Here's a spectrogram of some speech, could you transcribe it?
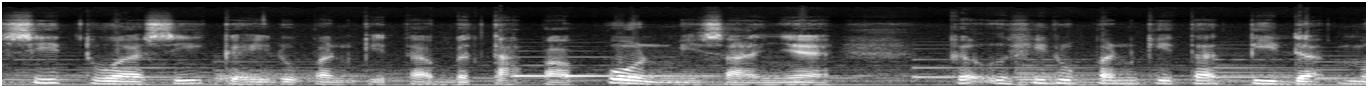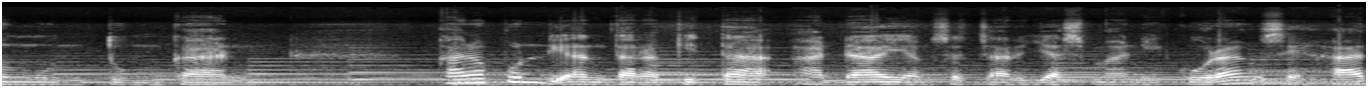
situasi kehidupan kita betapapun misalnya kehidupan kita tidak menguntungkan. Kalaupun di antara kita ada yang secara jasmani kurang sehat,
